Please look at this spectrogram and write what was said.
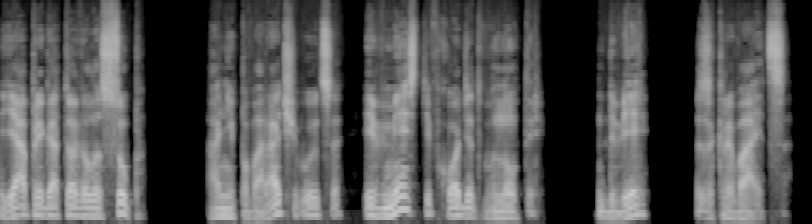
«Я приготовила суп. Они поворачиваются и вместе входят внутрь. Дверь закрывается.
